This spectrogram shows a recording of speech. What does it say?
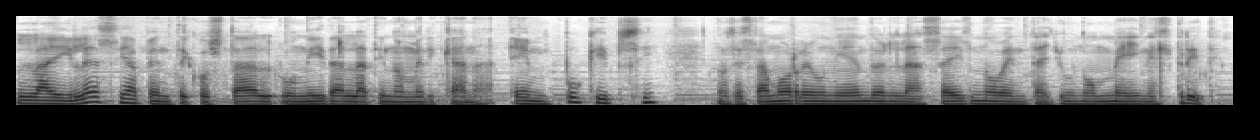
La Iglesia Pentecostal Unida Latinoamericana en Poughkeepsie nos estamos reuniendo en la 691 Main Street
